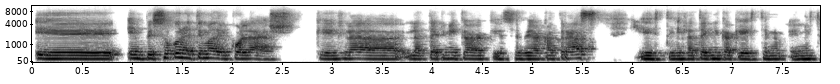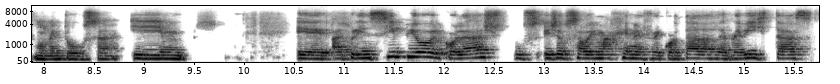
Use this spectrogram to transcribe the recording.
eh, empezó con el tema del collage, que es la, técnica que se ve acá atrás, este, es la técnica que este, en este momento usa. Y eh, al principio el collage, ella usaba imágenes recortadas de revistas,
